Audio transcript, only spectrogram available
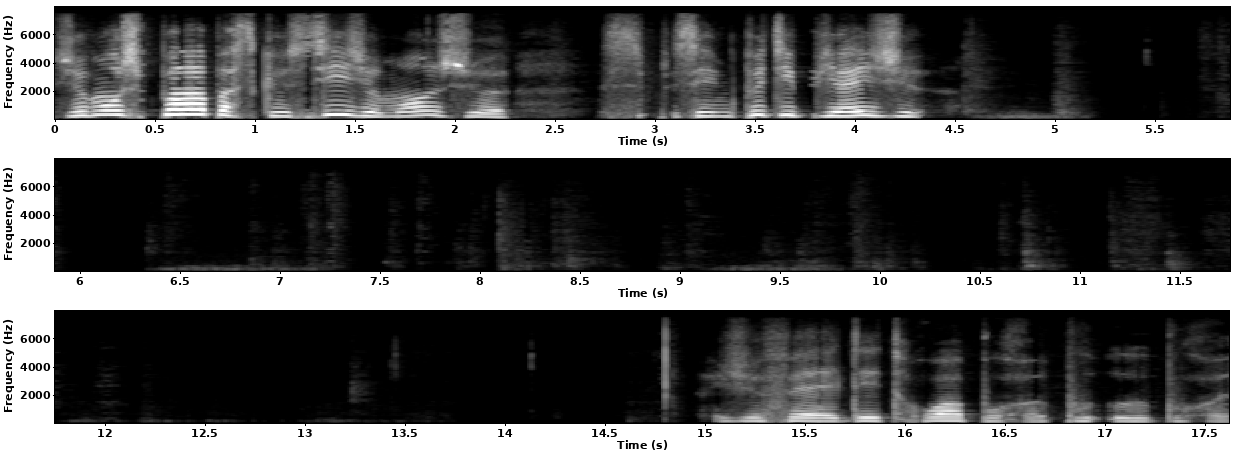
Je mange pas parce que si je mange, c'est un petit piège. Je fais des trois pour, euh, euh, pour, euh,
